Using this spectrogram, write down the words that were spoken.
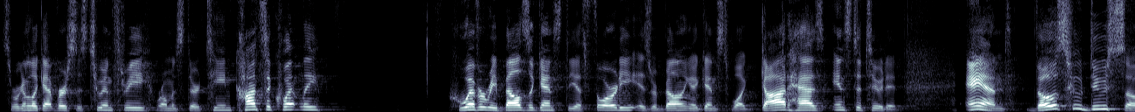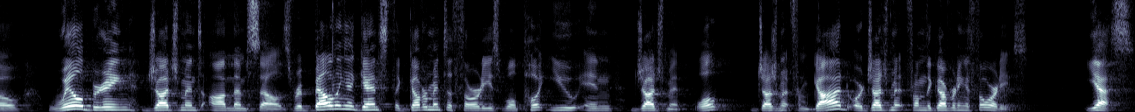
So we're going to look at verses 2 and 3, Romans 13. Consequently, whoever rebels against the authority is rebelling against what God has instituted. And those who do so will bring judgment on themselves. Rebelling against the government authorities will put you in judgment. Well, judgment from God or judgment from the governing authorities? Yes.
